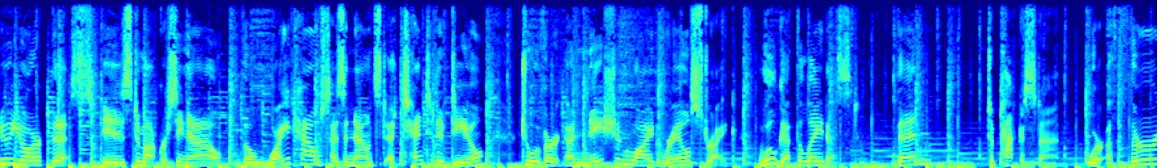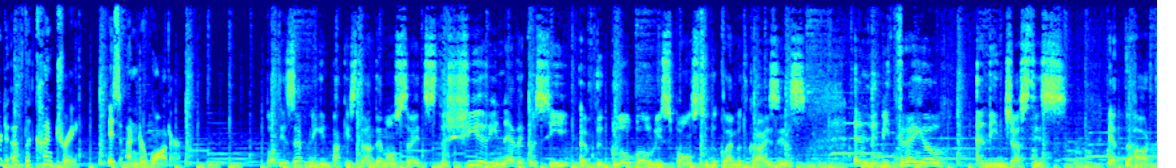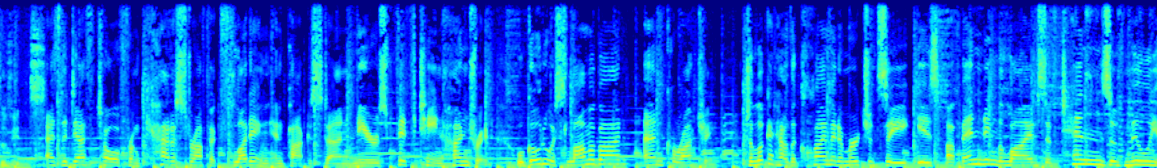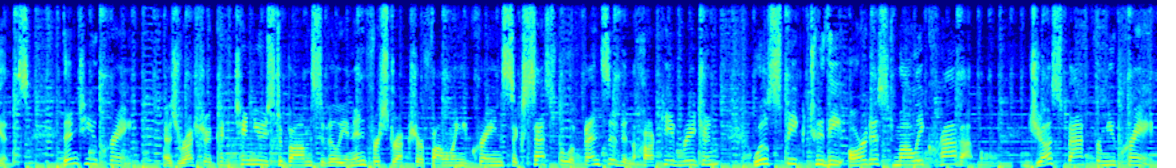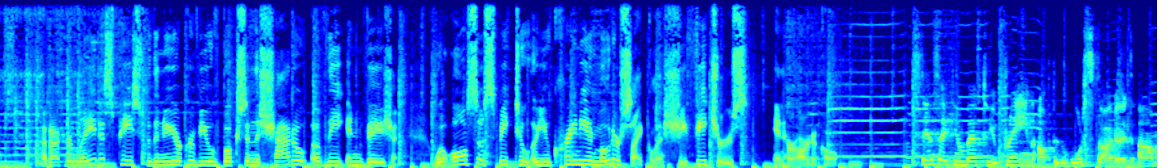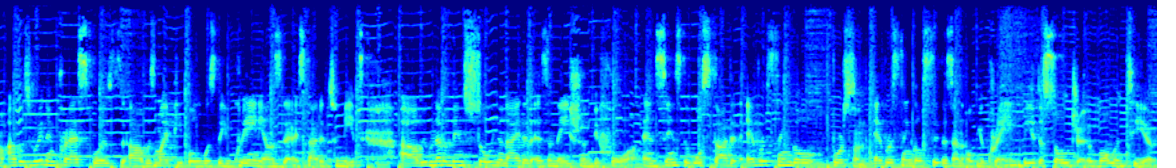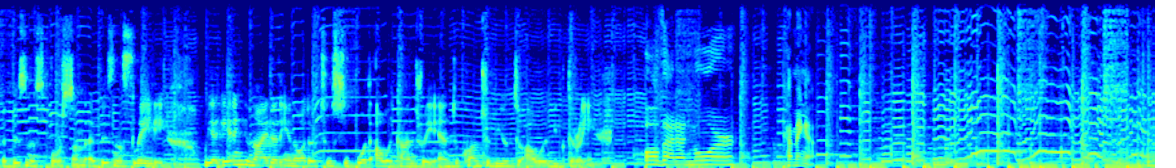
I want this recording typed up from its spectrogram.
New York, this is Democracy Now! The White House has announced a tentative deal to avert a nationwide rail strike. We'll get the latest. Then to Pakistan, where a third of the country is underwater. What is happening in Pakistan demonstrates the sheer inadequacy of the global response to the climate crisis and the betrayal and injustice at the heart of it. As the death toll from catastrophic flooding in Pakistan nears 1,500, we'll go to Islamabad and Karachi to look at how the climate emergency is upending the lives of tens of millions. Then to Ukraine, as Russia continues to bomb civilian infrastructure following Ukraine's successful offensive in the Kharkiv region. We'll speak to the artist Molly Crabapple, just back from Ukraine, about her latest piece for the New York Review of Books in the shadow of the invasion. We'll also speak to a Ukrainian motorcyclist she features in her article since I came back to Ukraine after the war started, um, I was really impressed with uh, with my people, with the Ukrainians that I started to meet. Uh, we've never been so united as a nation before, and since the war started, every single person, every single citizen of Ukraine, be it a soldier, a volunteer, a business person, a business lady, we are getting united in order to support our country and to contribute to our victory. All that and more coming up.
